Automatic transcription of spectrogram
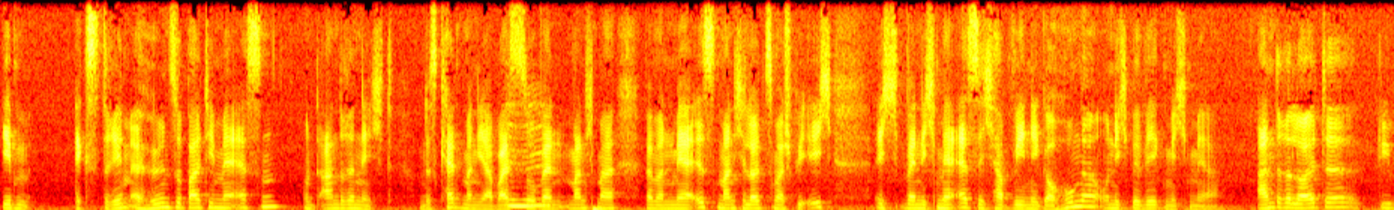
eben extrem erhöhen, sobald die mehr essen und andere nicht. Und das kennt man ja, weißt du, mhm. so, wenn manchmal, wenn man mehr isst, manche Leute, zum Beispiel ich, ich wenn ich mehr esse, ich habe weniger Hunger und ich bewege mich mehr. Andere Leute, die,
